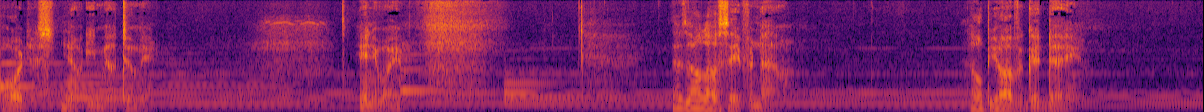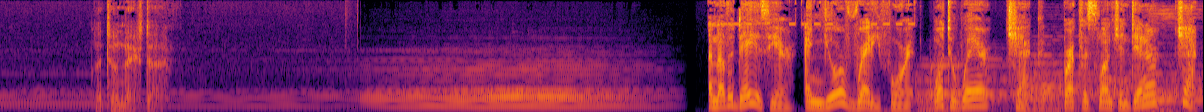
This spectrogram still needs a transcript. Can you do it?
Or just, you know, email to me. Anyway, that's all I'll say for now. I hope you all have a good day. Until next time. Another day is here, and you're ready for it. What to wear? Check. Breakfast, lunch, and dinner? Check.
